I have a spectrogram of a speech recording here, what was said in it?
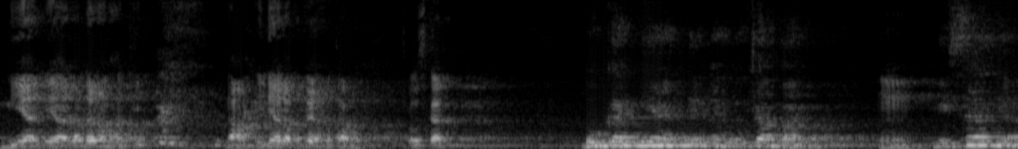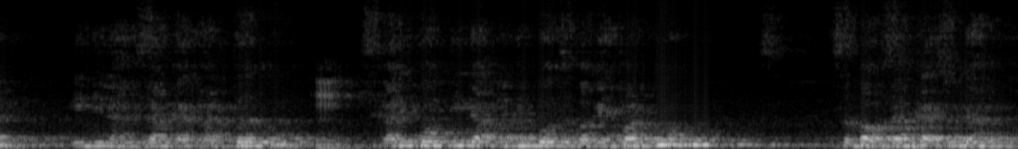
Niatnya adalah dalam hati. Nah, ini adalah perkara yang pertama. Teruskan. Bukan niat dengan ucapan. Hmm. Misalnya, inilah zakat hartaku. Hmm. Sekalipun tidak menyebut sebagai fardu, sebab zakat sudah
